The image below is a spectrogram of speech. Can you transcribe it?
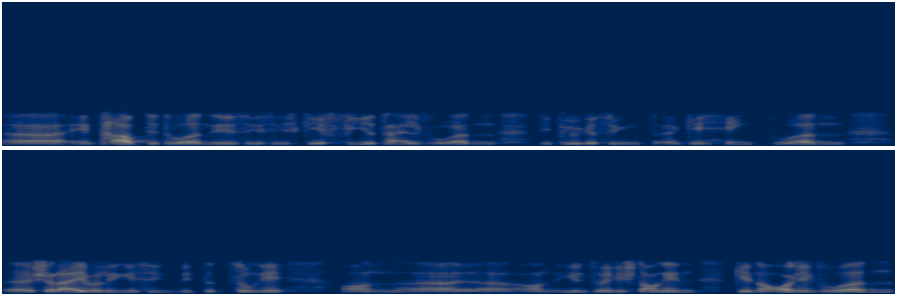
äh, enthauptet worden ist, es ist gevierteilt worden, die Bürger sind äh, gehängt worden, äh, Schreiberlinge sind mit der Zunge an, äh, an irgendwelche Stangen genagelt worden.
